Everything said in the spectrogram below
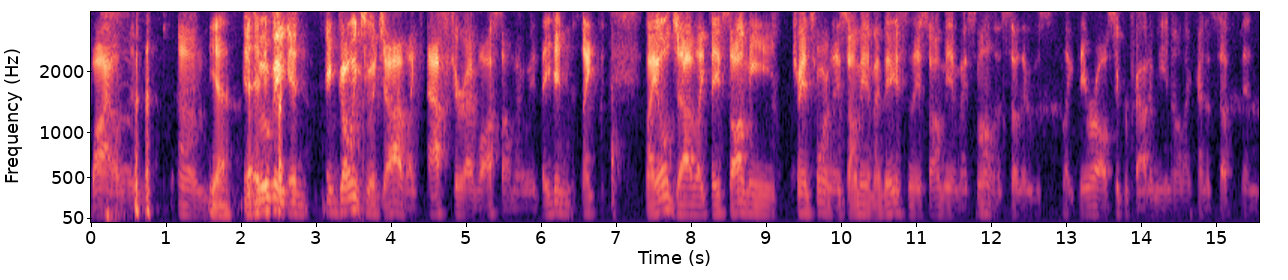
wild and um, yeah and yeah it's moving fun- and, and going to a job like after I've lost all my weight. They didn't like my old job, like they saw me transform. They saw me at my biggest and they saw me at my smallest. So there was like they were all super proud of me and all that kind of stuff. And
